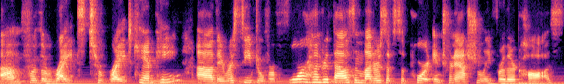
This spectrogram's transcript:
um, for the Right to Write campaign. Uh, they received over 400,000 letters of support internationally for their cause.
